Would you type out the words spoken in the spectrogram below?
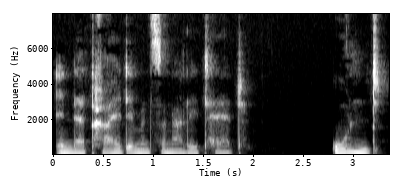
in der Dreidimensionalität. Und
